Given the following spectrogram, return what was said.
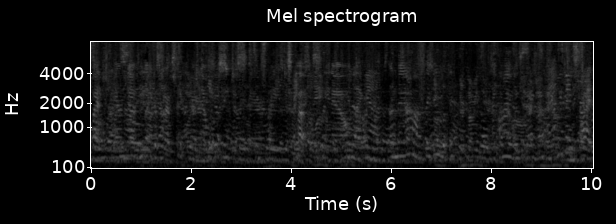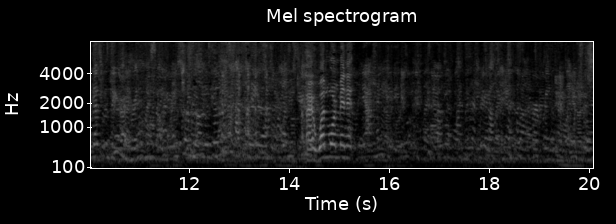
like, there's no, that's what saying, there's no, just, just, just cut, you myself.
